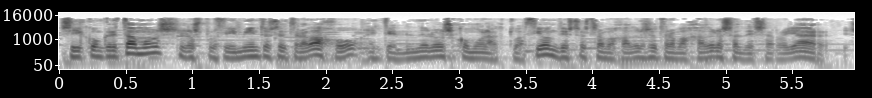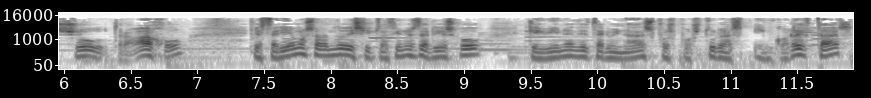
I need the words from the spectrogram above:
Si concretamos los procedimientos de trabajo, entendiéndolos como la actuación de estos trabajadores o trabajadoras al desarrollar su trabajo, estaríamos hablando de situaciones de riesgo que vienen determinadas por posturas incorrectas,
